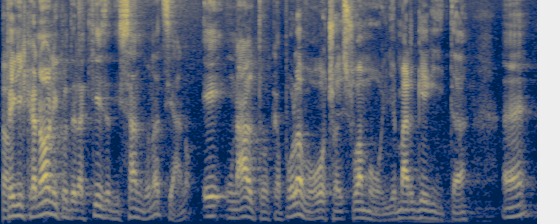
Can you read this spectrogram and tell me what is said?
per il canonico della chiesa di San Donaziano e un altro capolavoro, cioè sua moglie, Margherita, eh?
